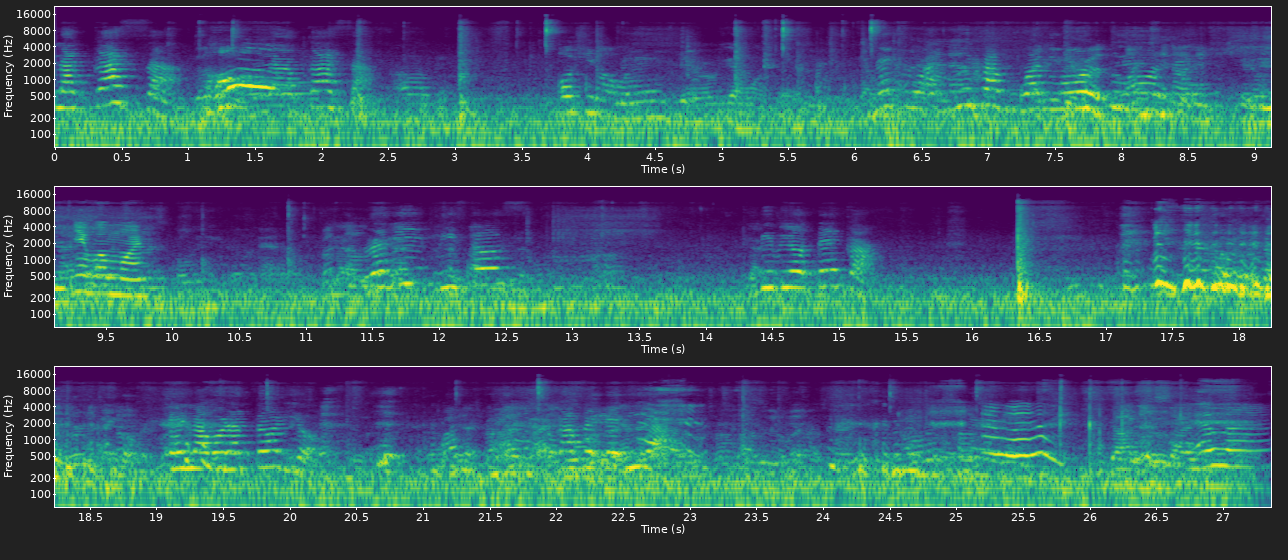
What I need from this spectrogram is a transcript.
La casa, la casa. Okay. Next one, we have one more, two more. Yeah, one more. Ready? ¿Listos? Biblioteca. El laboratorio. Cafetería. Ella.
